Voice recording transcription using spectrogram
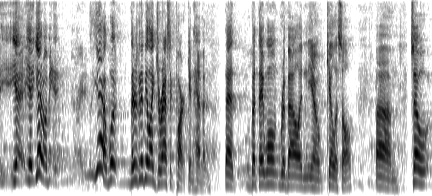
Yeah, yeah, yeah. yeah well, there's going to be like Jurassic Park in heaven, that, but they won't rebel and you know kill us all. Um, so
